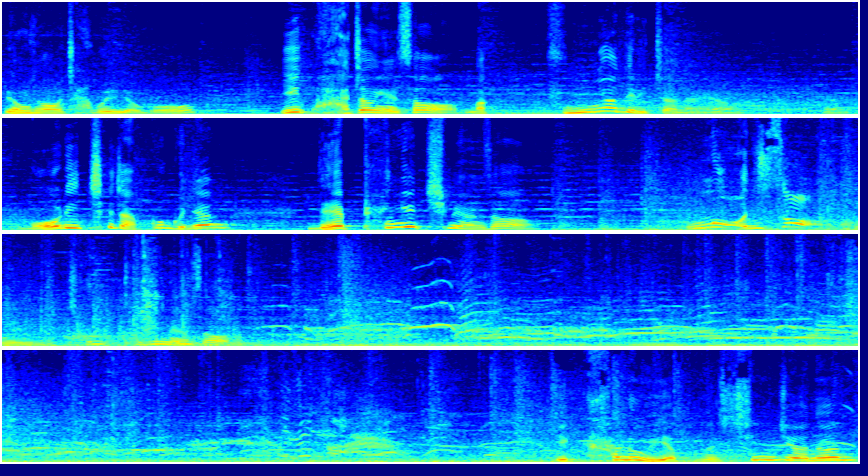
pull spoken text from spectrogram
명성황후 잡으려고 이 과정에서 막 궁녀들 있잖아요. 머리채 잡고 그냥 내 팽개 치면서 엄마 어딨어? 라고 이렇게 찾- 찾으면서 이 칼로 위협하면 심지어는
